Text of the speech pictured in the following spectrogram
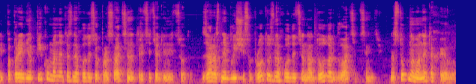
Від попереднього піку монета знаходиться в просадці на 31%. Зараз найближчий супротив знаходиться на долар 20 центів. Наступна монета Hello.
